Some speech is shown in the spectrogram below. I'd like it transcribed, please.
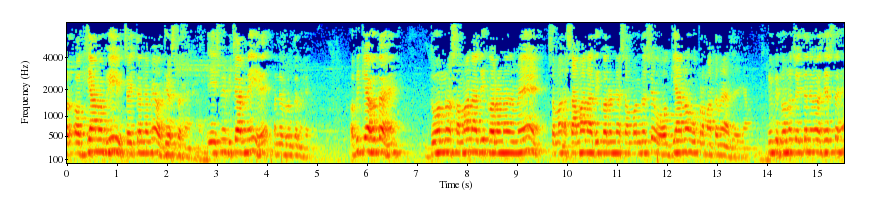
और अज्ञान भी चैतन्य में अध्यस्त है। ये इसमें विचार नहीं है, अन्य ग्रंथ में है। अभी क्या होता है? दोनों समानाधिकरण में सामानाधिकरण संबंध से अज्ञान वो प्रमाता में आ जाएगा। क्योंकि दोनों चैतन्य में अध्यस्त है।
